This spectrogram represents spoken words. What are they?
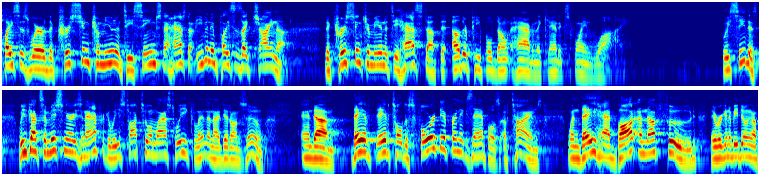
places where the Christian community seems to have stuff, even in places like China. The Christian community has stuff that other people don't have and they can't explain why. We see this. We've got some missionaries in Africa. We just talked to them last week, Lynn and I did on Zoom. And um, they, have, they have told us four different examples of times when they had bought enough food. They were going to be doing a,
